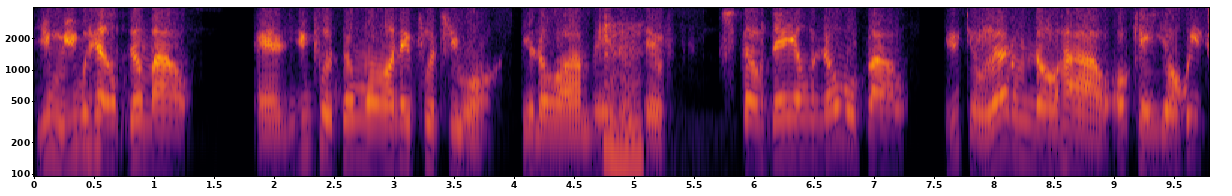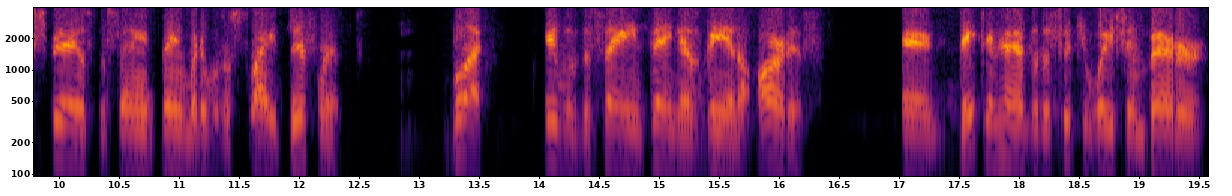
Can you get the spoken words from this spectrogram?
you you help them out, and you put them on, they put you on. You know what I mean? Mm-hmm. If stuff they don't know about, you can let them know how. Okay, yo, we experienced the same thing, but it was a slight difference. But it was the same thing as being an artist, and they can handle the situation better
